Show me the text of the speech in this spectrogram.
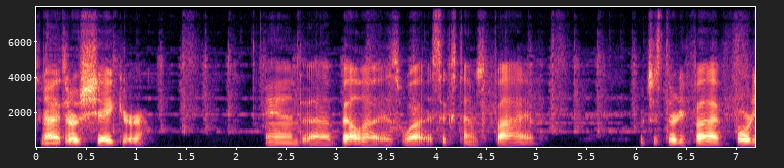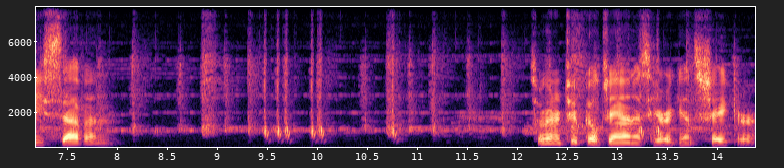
So now I throw Shaker. And uh, Bella is what? A 6 times 5? Which is 35, 47. So we're going to 2 pill Janice here against Shaker.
